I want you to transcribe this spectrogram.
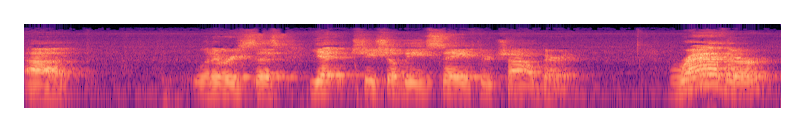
Uh, whenever he says, Yet she shall be saved through childbearing. Rather,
